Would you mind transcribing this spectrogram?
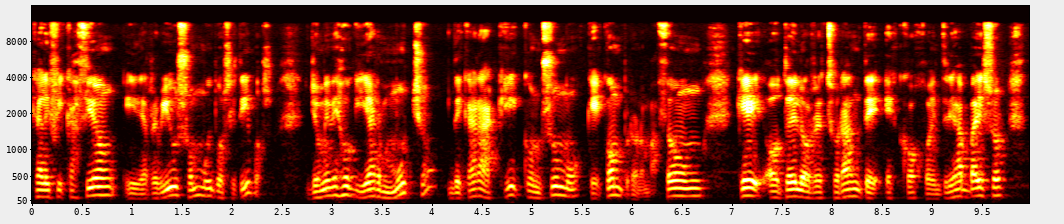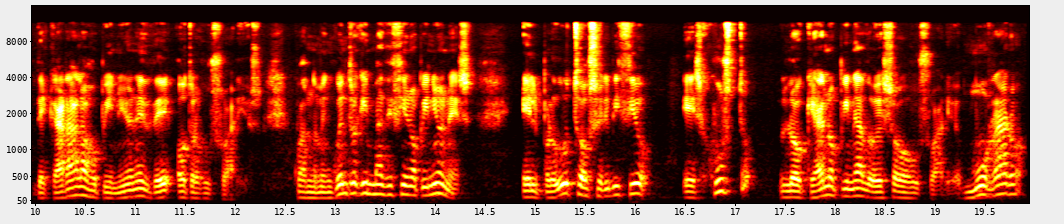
calificación y de review son muy positivos. Yo me dejo guiar mucho de cara a qué consumo, qué compro en Amazon, qué hotel o restaurante escojo en TripAdvisor de cara a las opiniones de otros usuarios. Cuando me encuentro que hay más de 100 opiniones, el producto o servicio es justo lo que han opinado esos usuarios. Es muy raro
